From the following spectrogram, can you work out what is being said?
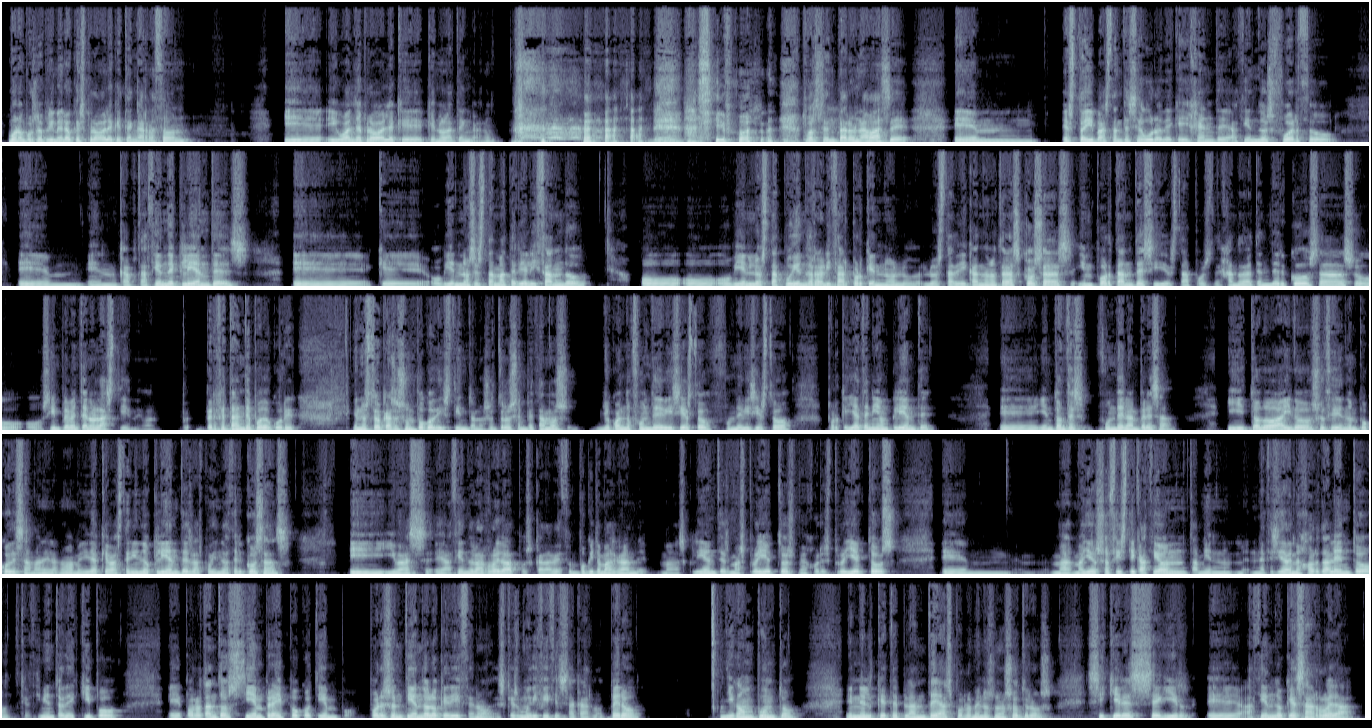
Bueno, pues lo primero que es probable que tenga razón, e igual de probable que, no la tenga, ¿no? Así por, sentar una base. Em, estoy bastante seguro de que hay gente haciendo esfuerzo em, en captación de clientes eh, que o bien no se está materializando o, bien lo está pudiendo realizar porque no lo, está dedicando en otras cosas importantes y está pues dejando de atender cosas o, simplemente no las tiene. perfectamente puede ocurrir. En nuestro caso es un poco distinto. Nosotros empezamos, yo cuando fundé Bisiesto, fundé Bisiesto porque ya tenía un cliente eh, y entonces fundé la empresa y todo ha ido sucediendo un poco de esa manera, ¿no? A medida que vas teniendo clientes, vas pudiendo hacer cosas y, vas eh, haciendo la rueda pues cada vez un poquito más grande. Más clientes, más proyectos, mejores proyectos, em, mayor sofisticación, también necesidad de mejor talento, crecimiento de equipo. Eh, por lo tanto, siempre hay poco tiempo. Por eso entiendo lo que dice, ¿no? Es que es muy difícil sacarlo. Pero llega un punto en el que te planteas, por lo menos nosotros, si quieres seguir eh, haciendo que esa rueda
